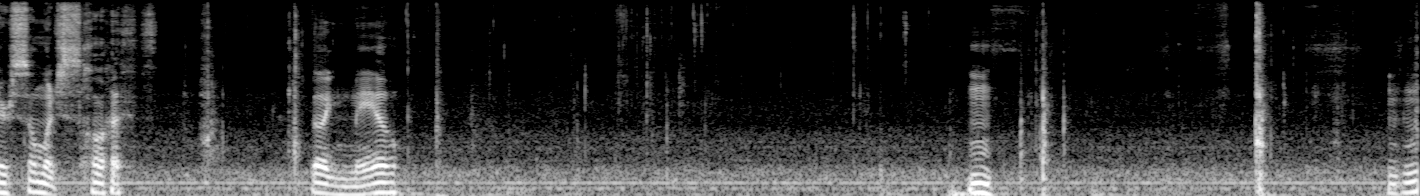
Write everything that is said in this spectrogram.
There's so much sauce. like mayo. Mmm. Mm-hmm.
